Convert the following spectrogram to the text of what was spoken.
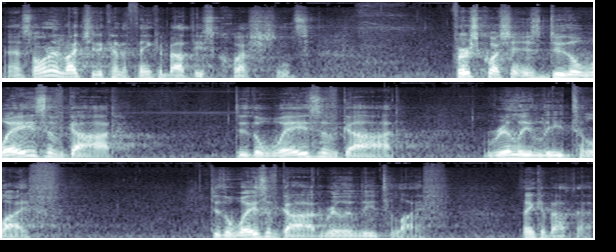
Uh, so I want to invite you to kind of think about these questions. First question is Do the ways of God, do the ways of God really lead to life? Do the ways of God really lead to life? Think about that.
